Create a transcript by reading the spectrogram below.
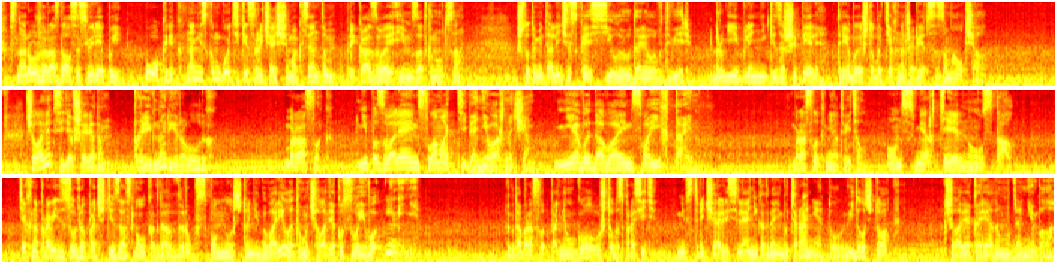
Снаружи раздался свирепый окрик на низком готике с рычащим акцентом, приказывая им заткнуться. Что-то металлическое силой ударило в дверь. Другие пленники зашипели, требуя, чтобы техножрец замолчал. Человек, сидевший рядом, проигнорировал их. «Браслок, не позволяй им сломать тебя, неважно чем. Не выдавай им своих тайн». Браслок не ответил. Он смертельно устал. Технопровидец уже почти заснул, когда вдруг вспомнил, что не говорил этому человеку своего имени. Когда Браслок поднял голову, чтобы спросить, не встречались ли они когда-нибудь ранее, то увидел, что человека рядом уже не было.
